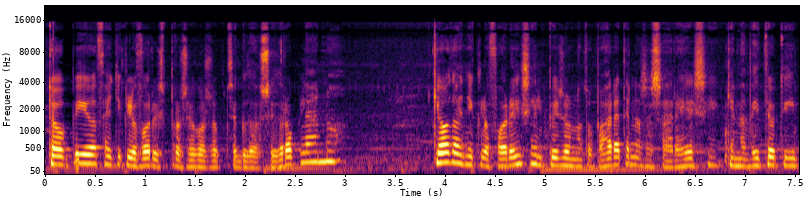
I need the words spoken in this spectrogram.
το οποίο θα κυκλοφορήσει προσεχώς από τις εκδόσεις υδροπλάνο και όταν κυκλοφορήσει ελπίζω να το πάρετε, να σας αρέσει και να δείτε ότι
